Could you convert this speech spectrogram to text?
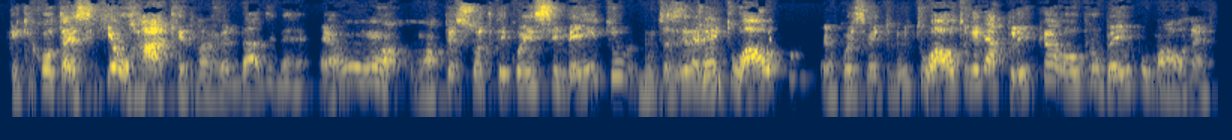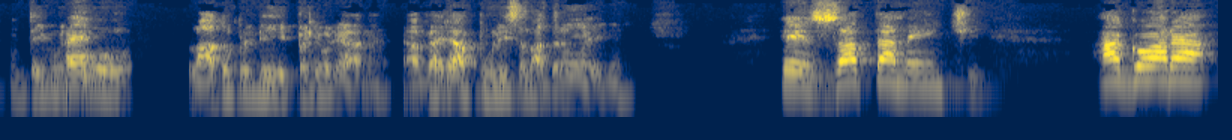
o que, que acontece? O que é o hacker, na verdade, né? É uma, uma pessoa que tem conhecimento, muitas vezes é muito alto, é um conhecimento muito alto que ele aplica ou para o bem ou para o mal, né? Não tem muito é. lado para ele, ele olhar, né? A velha polícia ladrão aí, né? Exatamente. Agora,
